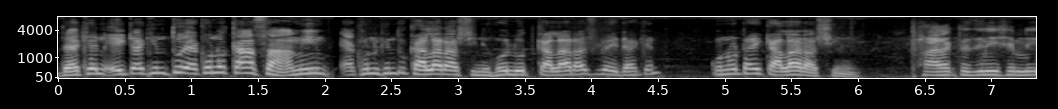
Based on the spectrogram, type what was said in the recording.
দেখেন, এইটা কিন্তু এখনও কাঁচা। আমি, এখন কিন্তু কালার আসেনি। হলুদ কালার আসবে, এই দেখেন। কোনোটাই কালার আসেনি। আর একটা জিনিস এমনি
